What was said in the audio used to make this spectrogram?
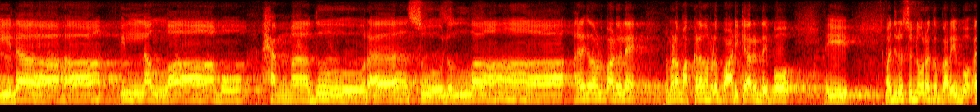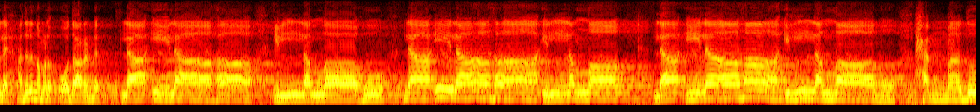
إله إلا الله محمد رسول الله അങ്ങനെയൊക്കെ നമ്മൾ പാടൂല്ലേ നമ്മുടെ മക്കളെ നമ്മൾ പാടിക്കാറുണ്ട് ഇപ്പോൾ ഈ മജ്ലുസുന്നൂറൊക്കെ പറയുമ്പോൾ അല്ലെ? അതിലും നമ്മൾ ഓതാറുണ്ട്. ലാ ഇലാഹ ഇല്ലല്ലാഹു ലാ ഇലാഹ ഇല്ലല്ലാ ലാ ഇലാഹ ഇല്ലല്ലാ മുഹമ്മദു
